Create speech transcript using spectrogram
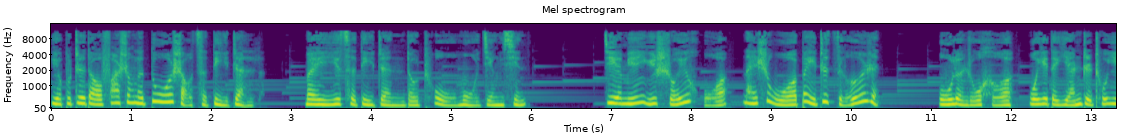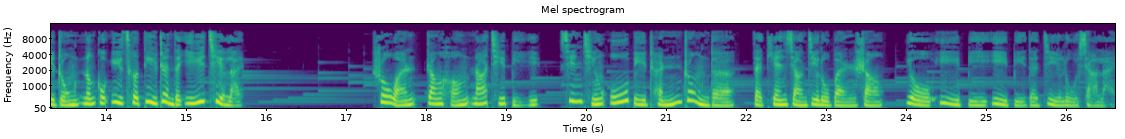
也不知道发生了多少次地震了，每一次地震都触目惊心。解民于水火乃是我辈之责任。无论如何，我也得研制出一种能够预测地震的仪器来。说完，张衡拿起笔，心情无比沉重的。在天象记录本上又一笔一笔的记录下来。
